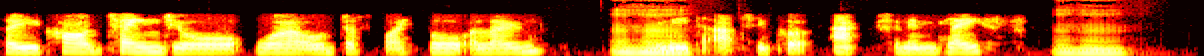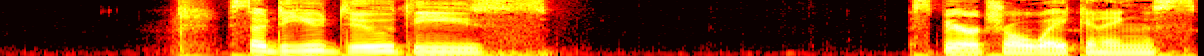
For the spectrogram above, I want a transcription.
So you can't change your world just by thought alone. You mm-hmm. need to actually put action in place. Mm-hmm. So do you do these spiritual awakenings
